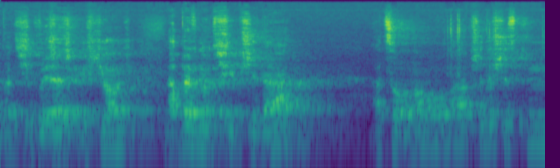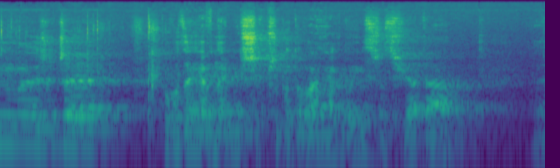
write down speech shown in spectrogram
uda Ci się Dziękuję. troszeczkę ściąć. Na pewno Ci się przyda. A co? No, a przede wszystkim e, życzę powodzenia w najbliższych przygotowaniach do Mistrzostw Świata. E,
